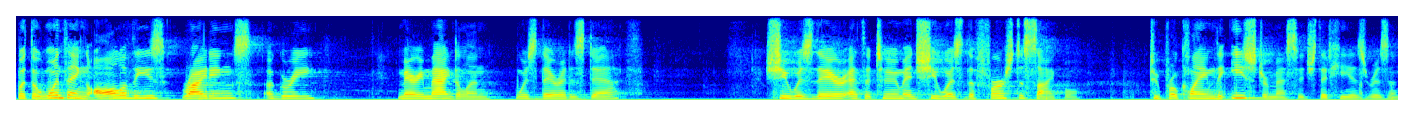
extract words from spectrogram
But the one thing all of these writings agree Mary Magdalene was there at his death. She was there at the tomb, and she was the first disciple to proclaim the Easter message that he is risen.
